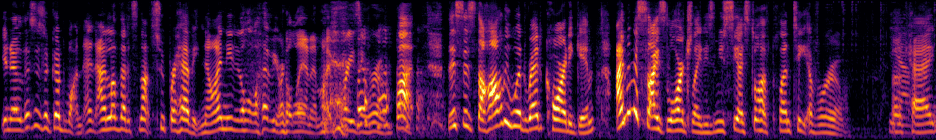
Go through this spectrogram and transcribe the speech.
You know, this is a good one. And I love that it's not super heavy. Now, I needed a little heavier in Atlanta in my crazy room. But this is the Hollywood red cardigan. I'm in a size large, ladies, and you see I still have plenty of room. Yeah. Okay,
